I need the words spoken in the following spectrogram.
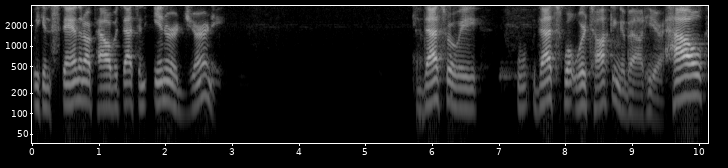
We can stand in our power, but that's an inner journey. And that's where we that's what we're talking about here. How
